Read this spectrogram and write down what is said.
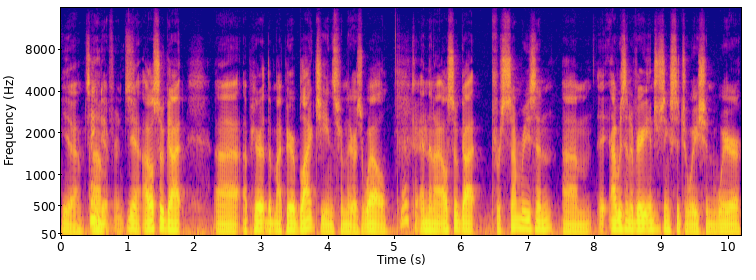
yeah. Same Um, difference. Yeah. I also got uh, a pair of the, my pair of black jeans from there as well, Okay. and then I also got for some reason um, I was in a very interesting situation where,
